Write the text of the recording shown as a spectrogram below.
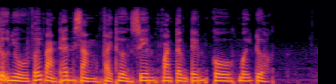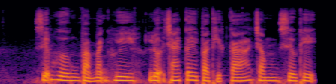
Tự nhủ với bản thân rằng phải thường xuyên quan tâm đến cô mới được. Diễm Hương và Mạnh Huy lựa trái cây và thịt cá trong siêu thị.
